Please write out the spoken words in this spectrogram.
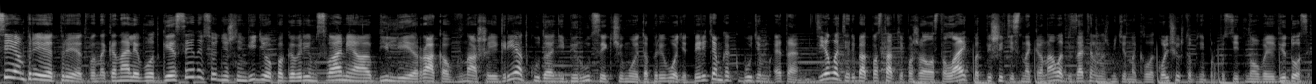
Всем привет-привет! Вы на канале Вот ГСН и в сегодняшнем видео поговорим с вами о обилии раков в нашей игре, откуда они берутся и к чему это приводит. Перед тем, как будем это делать, ребят, поставьте, пожалуйста, лайк, подпишитесь на канал, обязательно нажмите на колокольчик, чтобы не пропустить новые видосы.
